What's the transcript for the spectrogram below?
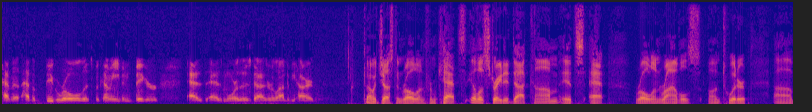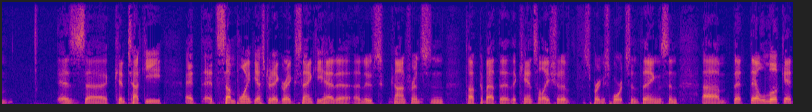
have a have a big role that's becoming even bigger as as more of those guys are allowed to be hired Talking with Justin Rowland from CatsIllustrated.com. It's at Rowland Rivals on Twitter. Um, as uh, Kentucky, at, at some point yesterday, Greg Sankey had a, a, news conference and talked about the, the cancellation of spring sports and things, and um, that they'll look at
